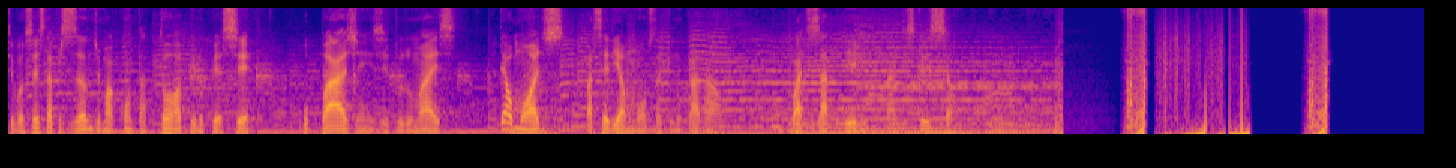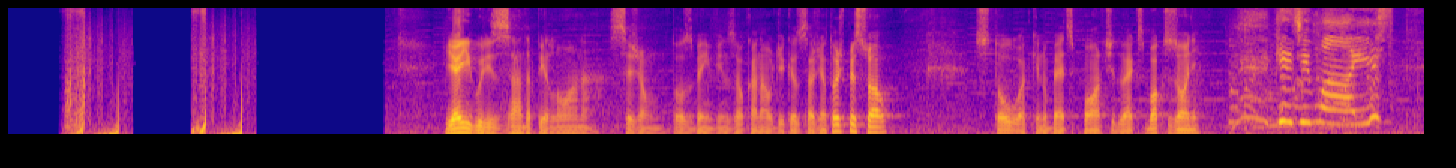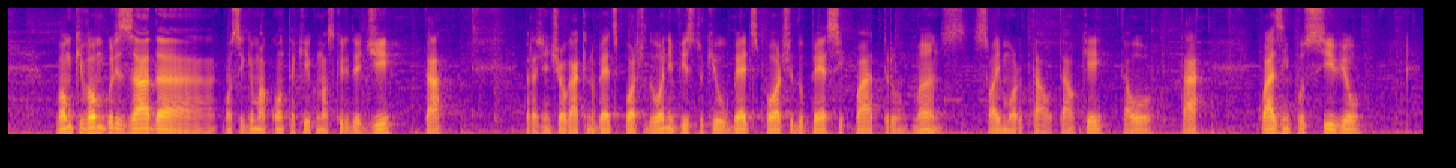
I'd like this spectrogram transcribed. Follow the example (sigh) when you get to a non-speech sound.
Se você está precisando de uma conta top no PC, upagens e tudo mais, Telmods, parceria monstra aqui no canal. O WhatsApp dele na descrição. E aí, gurizada pelona, sejam todos bem-vindos ao canal Dicas do Sargento. Hoje, pessoal, estou aqui no Bad Sport do Xbox Zone. Que demais! Vamos que vamos, gurizada, conseguir uma conta aqui com o nosso querido Edi, tá? Pra gente jogar aqui no Bad Sport do One, visto que o Bad Sport do PS4, manos, só imortal, tá ok? Tá, tá quase impossível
